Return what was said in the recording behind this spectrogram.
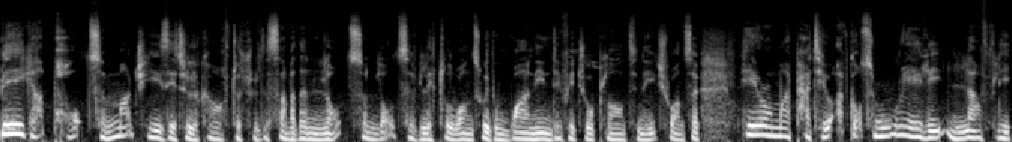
Bigger pots are much easier to look after through the summer than lots and lots of little ones with one individual plant in each one. So here on my patio I've got some really lovely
